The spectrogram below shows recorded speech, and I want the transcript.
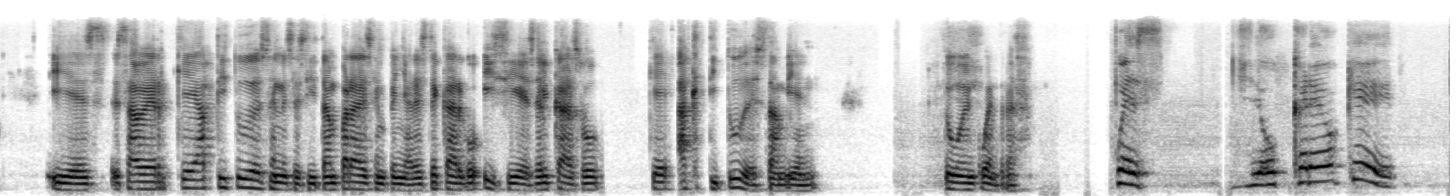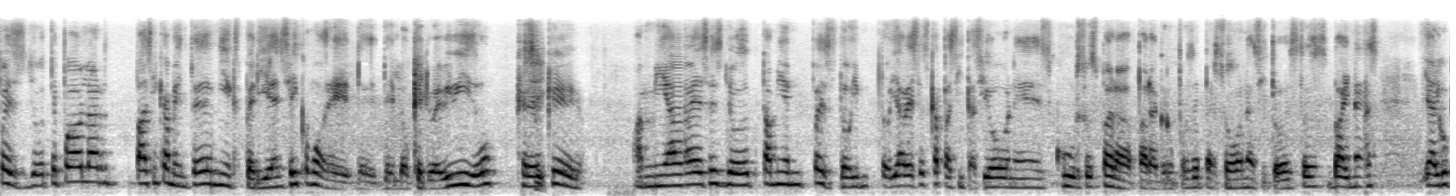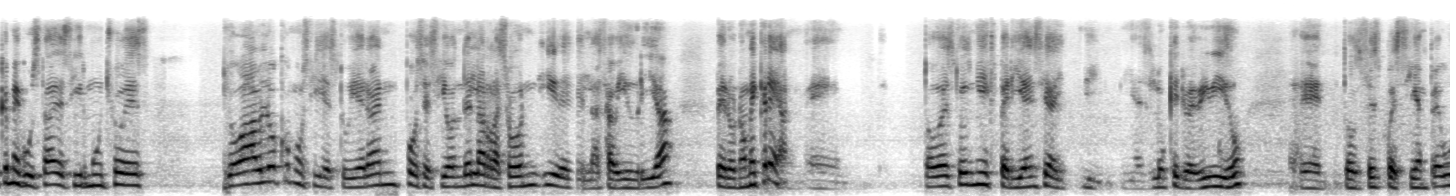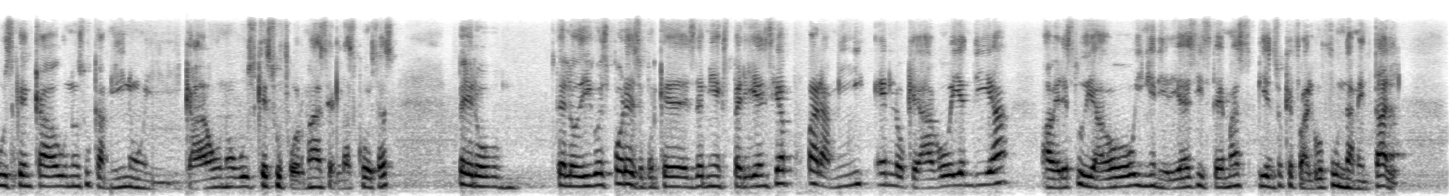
y es saber qué aptitudes se necesitan para desempeñar este cargo y si es el caso, qué actitudes también tú encuentras. Pues yo creo que, pues yo te puedo hablar básicamente de mi experiencia y como de, lo que yo he vivido. Creo que a mí a veces yo también pues doy, doy a veces capacitaciones, cursos para, para grupos de personas y todas estas vainas. Y algo que me gusta decir mucho es, yo hablo como si estuviera en posesión de la razón y de la sabiduría, pero no me crean. Eh, todo esto es mi experiencia y, y, es lo que yo he vivido. Entonces, pues siempre busquen cada uno su camino y, cada uno busque su forma de hacer las cosas. Pero te lo digo es por eso, porque desde mi experiencia, para mí, en lo que hago hoy en día, haber estudiado ingeniería de sistemas, pienso que fue algo fundamental,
